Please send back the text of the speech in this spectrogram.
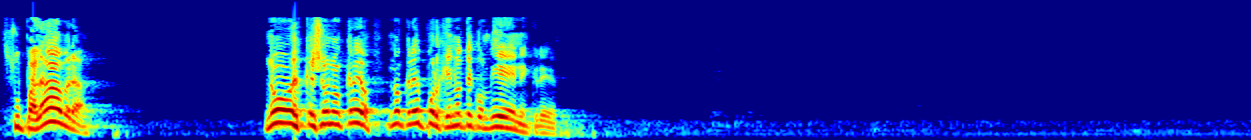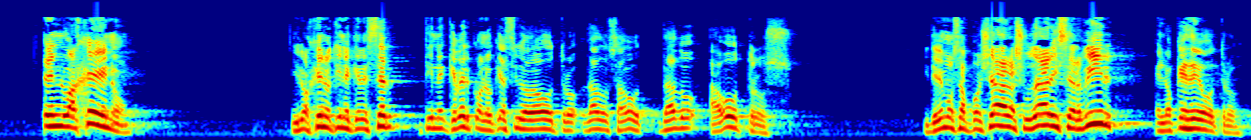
su palabra. No, es que yo no creo, no creo porque no te conviene creer. en lo ajeno. Y lo ajeno tiene que, que ver con lo que ha sido dado a, otro, dado a otros. Y debemos apoyar, ayudar y servir en lo que es de otro.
